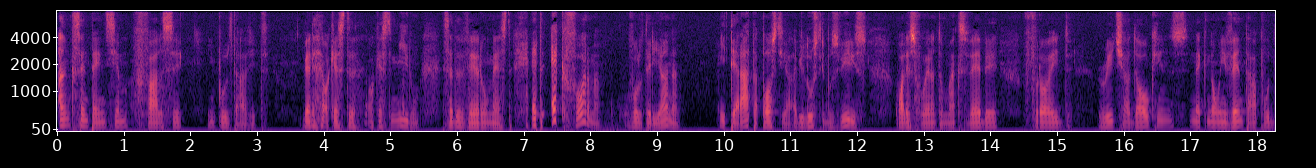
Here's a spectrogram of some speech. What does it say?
anc sententiam false impultavit bene hoc est hoc est mirum sed verum est. Et ec forma volteriana iterata postea ab illustribus viris, quales fuerant Max Weber, Freud, Richard Dawkins, nec non inventa apud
